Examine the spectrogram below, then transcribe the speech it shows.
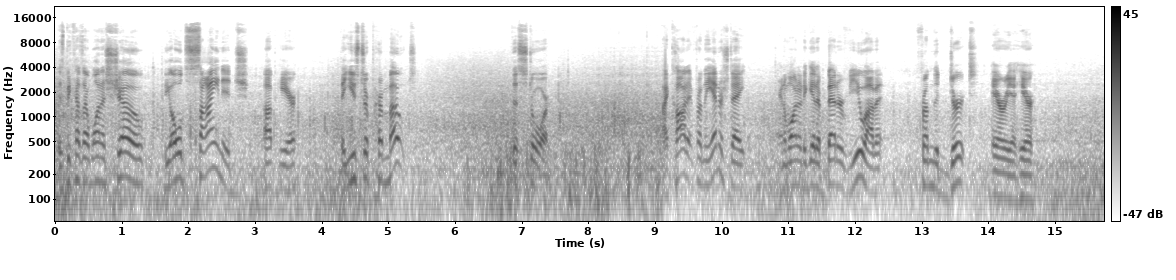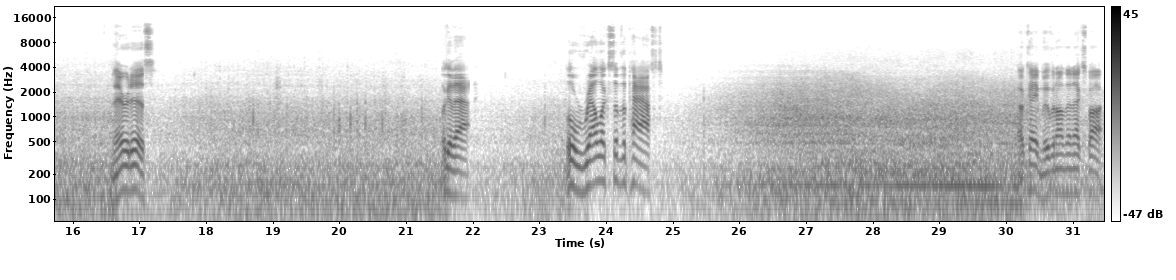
is because I want to show the old signage up here that used to promote the store. I caught it from the interstate and wanted to get a better view of it from the dirt area here. There it is. Look at that. Little relics of the past. Okay, moving on to the next spot.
